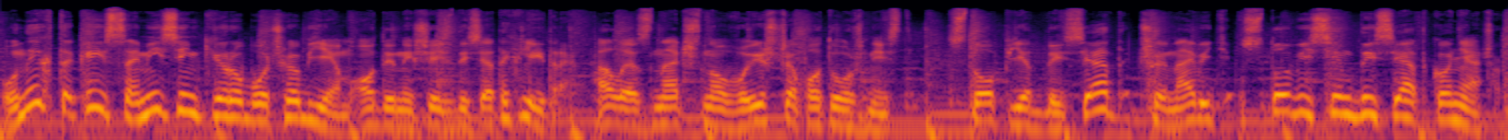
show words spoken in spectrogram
У них такий самісінький робочий об'єм 1,6 літра, але значно вища потужність 150 чи навіть 180 конячок.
